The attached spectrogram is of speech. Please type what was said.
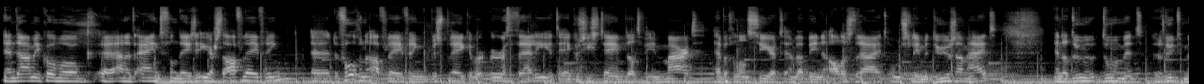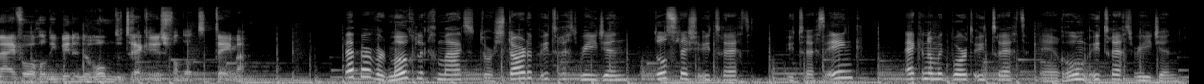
En daarmee komen we ook uh, aan het eind van deze eerste aflevering. Uh, de volgende aflevering bespreken we Earth Valley, het ecosysteem dat we in maart hebben gelanceerd en waarbinnen alles draait om slimme duurzaamheid. En dat doen we, doen we met Ruud Meijvogel, die binnen de ROM de trekker is van dat thema. Pepper wordt mogelijk gemaakt door Startup Utrecht Region, Dotslash Utrecht, Utrecht Inc., Economic Board Utrecht en ROM Utrecht Region.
